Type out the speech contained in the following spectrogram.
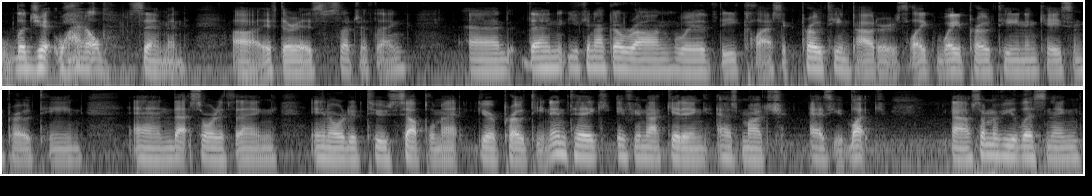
legit wild salmon, uh, if there is such a thing. And then you cannot go wrong with the classic protein powders like whey protein and casein protein and that sort of thing in order to supplement your protein intake if you're not getting as much as you'd like. Now, some of you listening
